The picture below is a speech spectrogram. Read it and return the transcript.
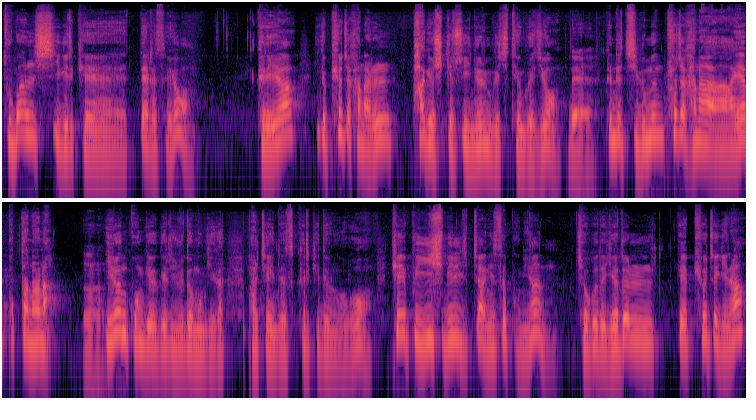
두 발씩 이렇게 때렸어요. 그래야 이거 표적 하나를 파괴시킬 수 있는 것이 된 거죠. 네. 근데 지금은 표적 하나에 폭탄 하나 음. 이런 공격의 유도 무기가 발전이 돼서 그렇게 되는 거고 KF-21 입장에서 보면 적어도 8개 표적이나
